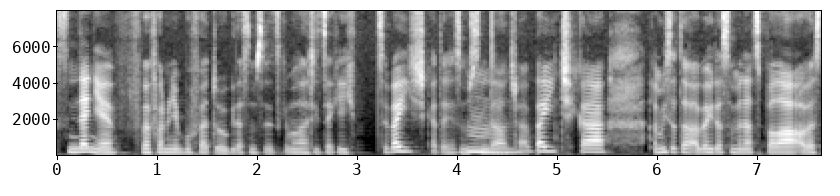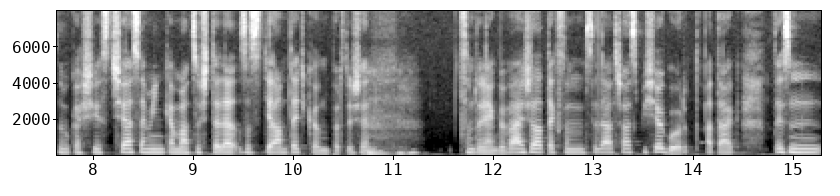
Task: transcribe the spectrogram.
snídaně ve formě bufetu, kde jsem si vždycky mohla říct, jaký chci vajíčka, takže jsem si Mm. dala třeba vajíčka a místo toho, abych do sebe nadspala ovesnou kaši s chia semínkama, což teda zase dělám teď, protože jsem to nějak vyvážela, tak jsem si dala třeba spíš jogurt a tak. Takže jsem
